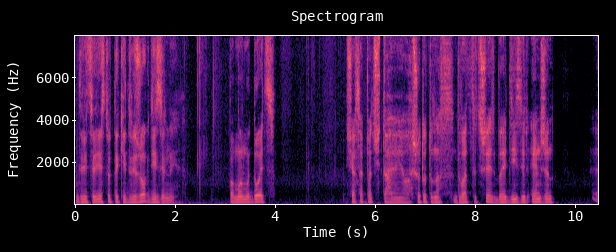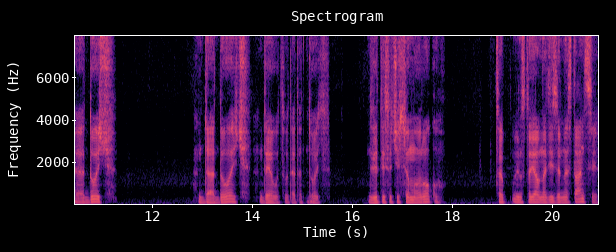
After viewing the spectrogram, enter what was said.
Дивіться, є тут такий движок дизельний. По-моєму, Deutz. Сейчас я почитаю його. Що тут у нас 26B дизель engine е, Deutsch. Да, Deutsch. Де от, от этот Deutsch? 2007 року. Це він стояв на дизельній станції.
